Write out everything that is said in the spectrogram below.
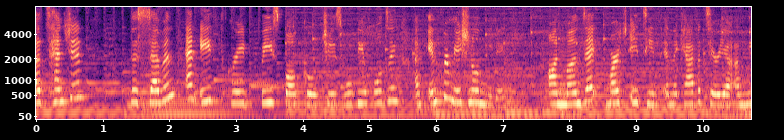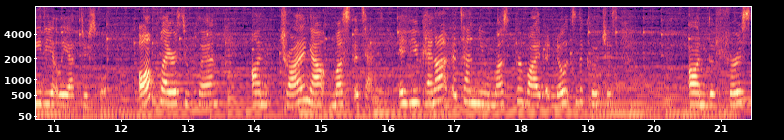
Attention! The 7th and 8th grade baseball coaches will be holding an informational meeting on Monday, March 18th in the cafeteria immediately after school. All players who plan on trying out must attend. If you cannot attend, you must provide a note to the coaches on the first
